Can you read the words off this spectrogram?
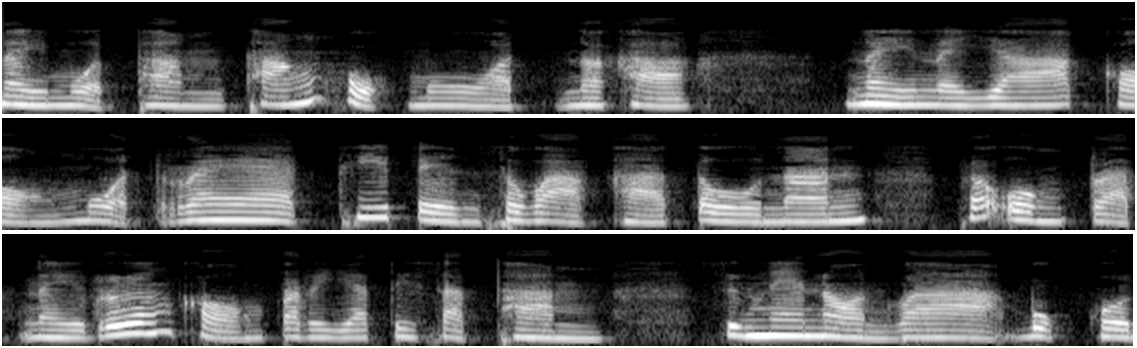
ในหมวดธรรมทั้งหกหมวดนะคะ ในนัยยะของหมวดแรกที่เป็นสวากขาโตนั้น พระองค์ตรัสในเรื่องของปริยติสัตธรรม ซึ่งแน่นอนว่าบุคคล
